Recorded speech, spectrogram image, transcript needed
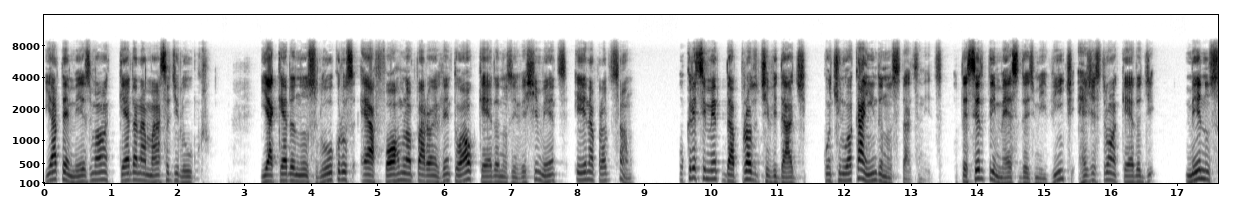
e até mesmo a uma queda na massa de lucro, e a queda nos lucros é a fórmula para uma eventual queda nos investimentos e na produção. O crescimento da produtividade continua caindo nos Estados Unidos. O terceiro trimestre de 2020 registrou uma queda de menos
